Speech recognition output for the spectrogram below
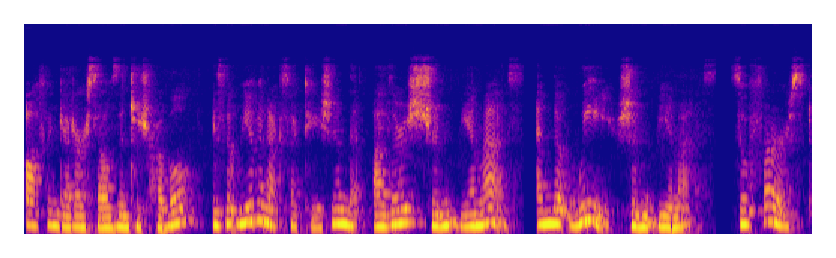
often get ourselves into trouble is that we have an expectation that others shouldn't be a mess and that we shouldn't be a mess. So, first,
